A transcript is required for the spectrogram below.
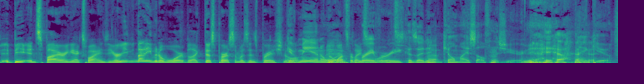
it be inspiring X, Y, and Z, or even, not even award, but like this person was inspirational. Give me an Who award once for played bravery sports. because I didn't kill myself this year. yeah, yeah. Thank you.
